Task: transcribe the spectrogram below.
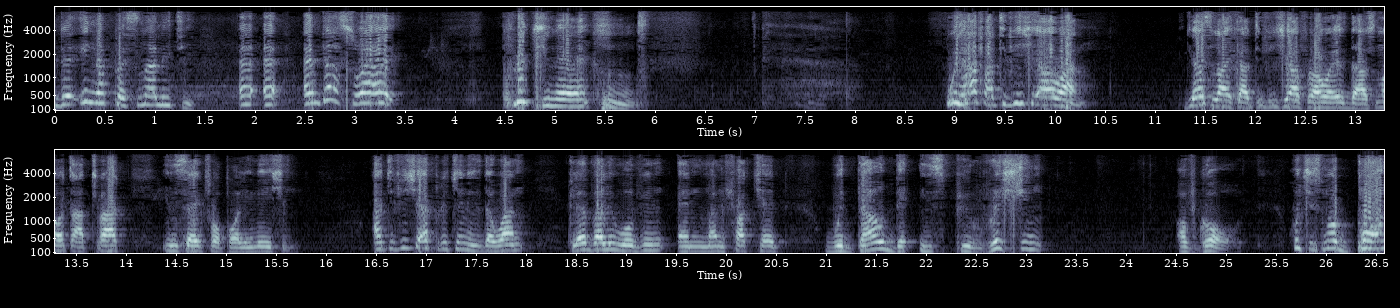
the inner personality uh, uh, and that's why preaching uh, we have artificial one. Just like artificial flowers does not attract insect for pollination. Artificial preaching is the one cleverly woven and manufactured without the inspiration of god which is not born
